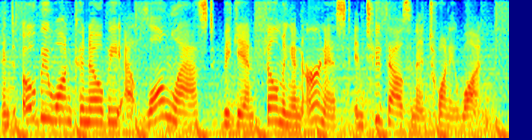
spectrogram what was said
and Obi Wan Kenobi at long last began filming in earnest in 2021.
